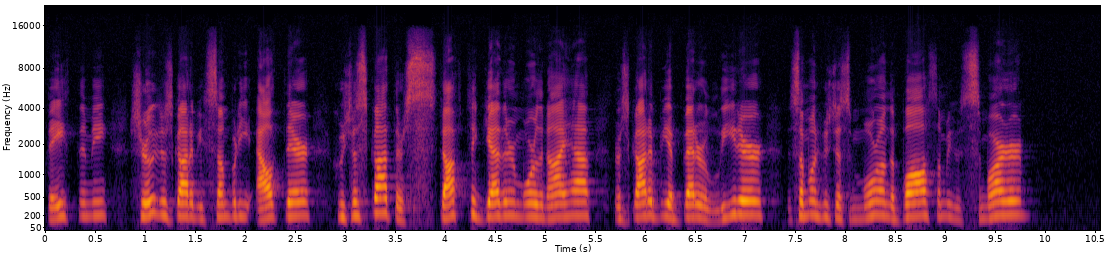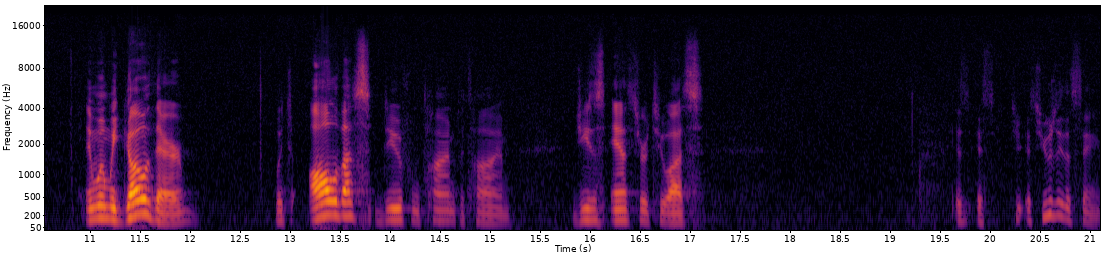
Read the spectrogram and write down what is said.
faith than me. Surely there's got to be somebody out there who's just got their stuff together more than I have. There's got to be a better leader, someone who's just more on the ball, somebody who's smarter. And when we go there, which all of us do from time to time, Jesus' answer to us is, is it's usually the same.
